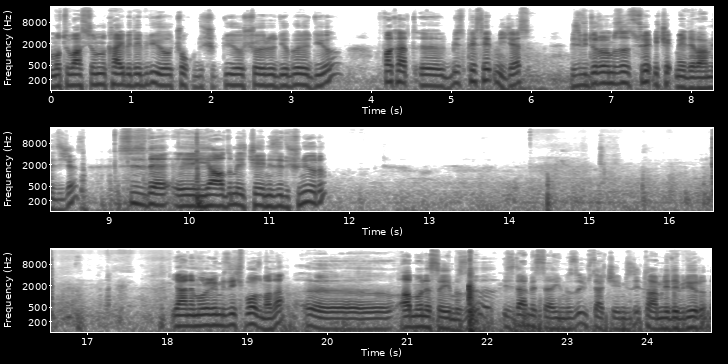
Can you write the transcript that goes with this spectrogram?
motivasyonunu kaybedebiliyor. Çok düşük diyor, şöyle diyor, böyle diyor. Fakat e, biz pes etmeyeceğiz. Biz videolarımızı sürekli çekmeye devam edeceğiz. Siz de e, yardım edeceğinizi düşünüyorum. Yani moralimizi hiç bozmadan e, abone sayımızı, izlenme sayımızı yükselteceğimizi tahmin edebiliyorum.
